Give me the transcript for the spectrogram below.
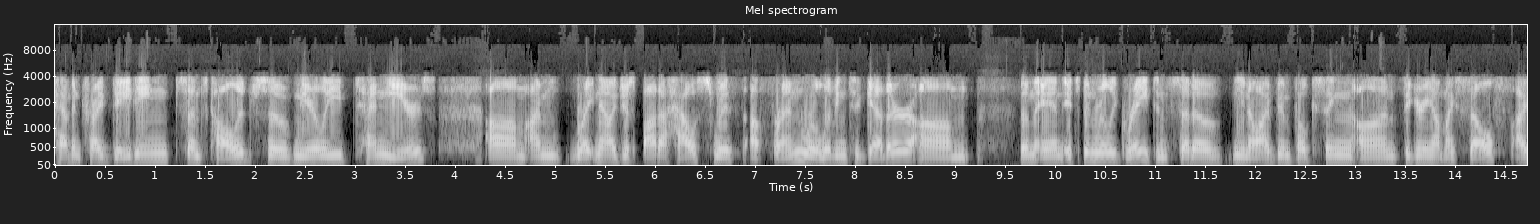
haven't tried dating since college, so nearly 10 years. Um I'm right now I just bought a house with a friend. We're living together. Um um, and it's been really great. Instead of, you know, I've been focusing on figuring out myself. I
